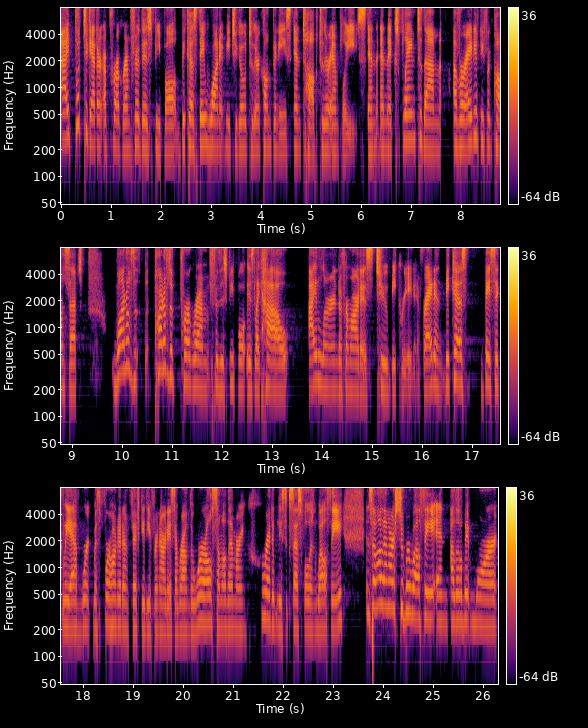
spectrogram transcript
I put together a program for these people because they wanted me to go to their companies and talk to their employees and, mm-hmm. and explain to them a variety of different concepts. One of the part of the program for these people is like how I learned from artists to be creative, right? And because basically I've worked with 450 different artists around the world. Some of them are incredibly successful and wealthy, and some of them are super wealthy and a little bit more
